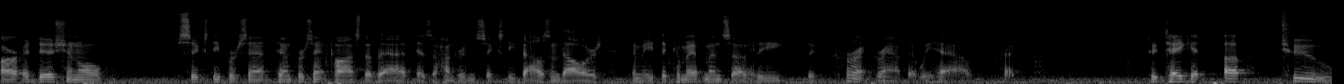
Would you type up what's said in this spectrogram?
our additional sixty percent, ten percent cost of that is hundred and sixty thousand dollars to meet the commitments of the, the current grant that we have. Correct. To take it up to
